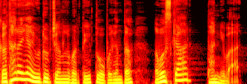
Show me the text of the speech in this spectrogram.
कथाला या यूट्यूब चॅनलवरती तोपर्यंत नमस्कार धन्यवाद.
